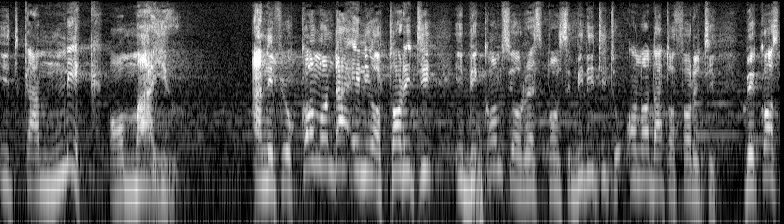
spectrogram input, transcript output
it can make or mar you. And if you come under any authority, it becomes your responsibility to honor that authority. Because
